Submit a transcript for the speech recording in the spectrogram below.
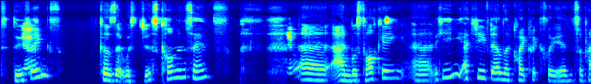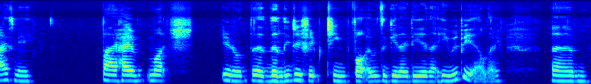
to do Yeah. things because it was just common sense. Yeah. Uh, and was talking, and he achieved Elder quite quickly and surprised me by how much you know the the leadership team thought it was a good idea that he would be Elder. Um,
